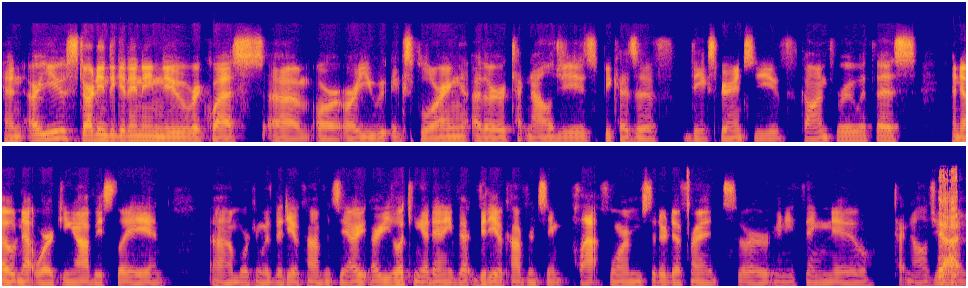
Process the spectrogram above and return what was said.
And are you starting to get any new requests um, or, or are you exploring other technologies because of the experience you've gone through with this? I know networking, obviously, and um, working with video conferencing. Are, are you looking at any video conferencing platforms that are different or anything new technology? Yeah,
